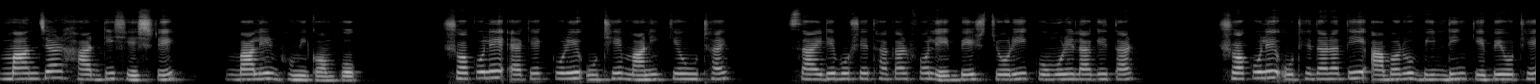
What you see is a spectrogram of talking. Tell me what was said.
মাঞ্জার হাড্ডি শেষরে বালের ভূমিকম্প। সকলে এক এক করে উঠে মানিককে উঠায়। সাইডে বসে থাকার ফলে বেশ জোরেই কোমরে লাগে তার। সকলে উঠে দাঁড়াতেই আবারও বিল্ডিং কেঁপে ওঠে।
